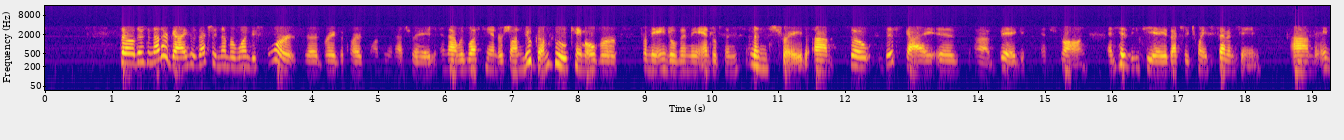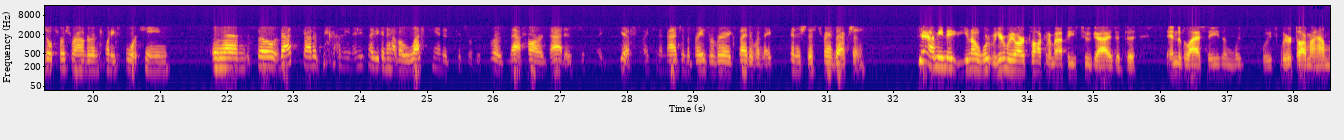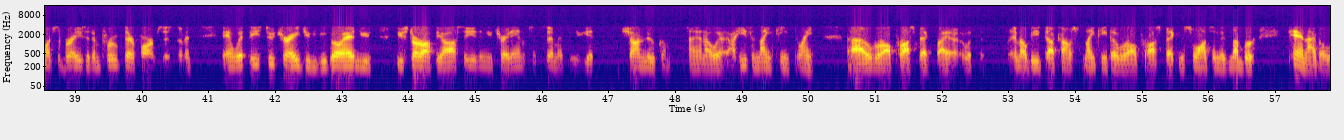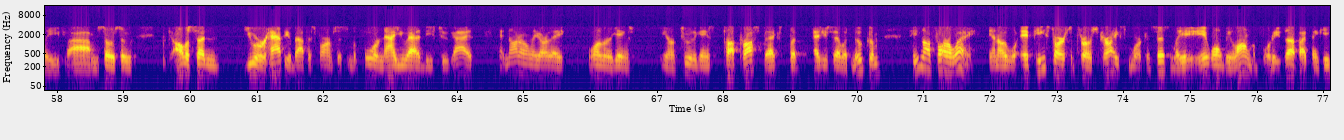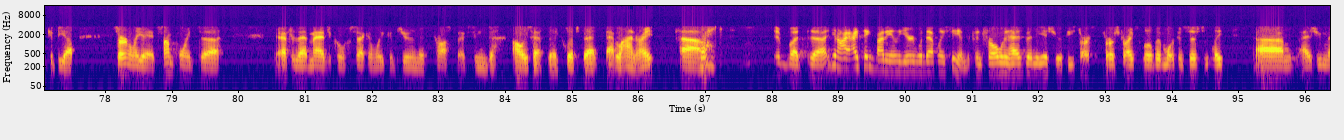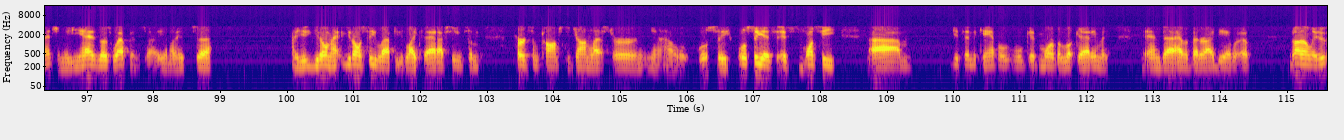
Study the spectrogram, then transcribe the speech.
So there's another guy who's actually number one before the Braves acquired Swanson in that trade, and that was left-hander Sean Newcomb, who came over from the Angels in the Andrelton Simmons trade. Um, so this guy is uh, big and strong, and his ETA is actually 2017. Um, the Angels' first rounder in 2014 and so that's got to be, I mean, anytime you're going to have a left handed pitcher who throws that hard, that is just a gift. I can imagine the Braves were very excited when they finished this transaction. Yeah, I mean, you know, we're, here we are talking about these two guys at the end of last season. We, we, we were talking about how much the Braves had improved their farm system. And, and with these two trades, you, you go ahead and you, you start off the off season, you trade Andrelton Simmons, and you get Sean Newcomb. You know, uh, he's the 19th ranked uh, overall prospect by uh, with MLB.com's 19th overall prospect, and Swanson is number 10, I believe. Um, so, so all of a sudden, you were happy about this farm system before. Now you added these two guys, and not only are they one of the game's, you know, two of the game's top prospects, but as you said with Newcomb, he's not far away. You know, if he starts to throw strikes more consistently, it won't be long before he's up. I think he could be up certainly at some point. Uh, after that magical second week of June, the prospects seem to always have to eclipse that that line, right? Um, right. But uh, you know, I, I think by the end of the year we'll definitely see him. The control has been the issue. If he starts to throw strikes a little bit more consistently, um, as you mentioned, he has those weapons. Uh, you know, it's uh, you, you don't ha- you don't see lefties like that. I've seen some heard some comps to Jon Lester, and you know, we'll see. We'll see as, as once he um, gets into camp, we'll, we'll get more of a look at him and and uh, have a better idea of not only who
